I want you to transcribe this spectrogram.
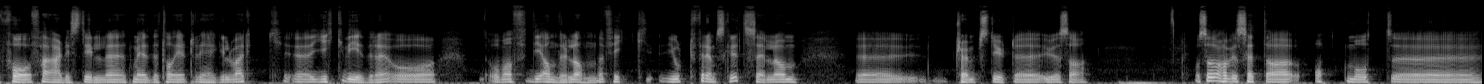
få ferdigstille et mer detaljert regelverk, gikk videre. Og, og man, de andre landene fikk gjort fremskritt, selv om Eh, Trump styrte USA. Og så har vi sett da opp mot uh,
